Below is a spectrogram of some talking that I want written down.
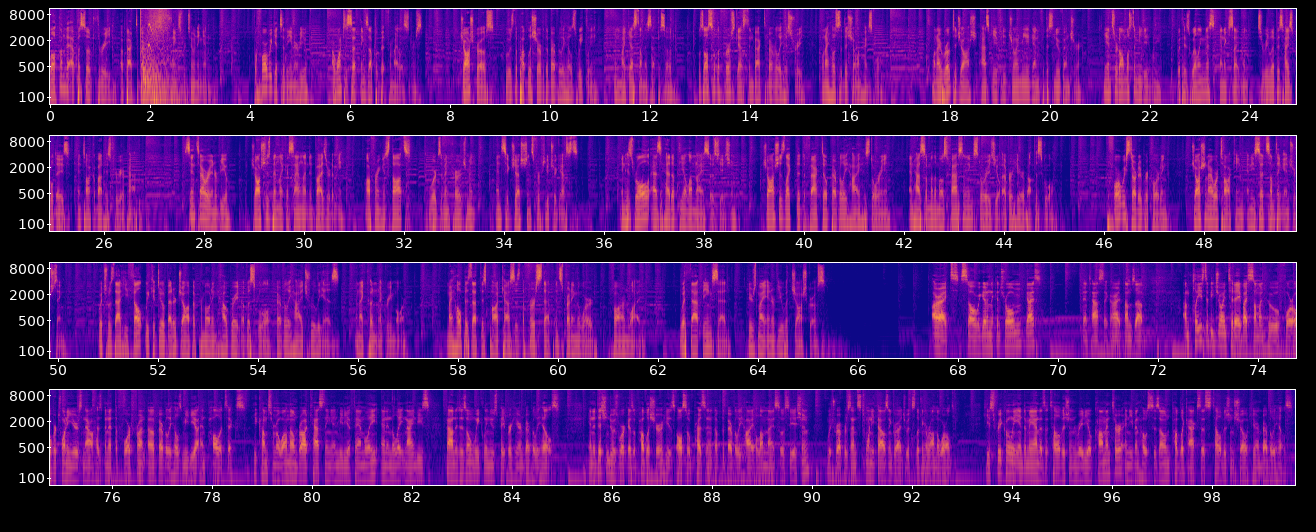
Welcome to episode 3 of Back to Beverly, and thanks for tuning in. Before we get to the interview, I want to set things up a bit for my listeners. Josh Gross, who is the publisher of the Beverly Hills Weekly and my guest on this episode, was also the first guest in Back to Beverly history when I hosted the show in high school. When I wrote to Josh asking if he'd join me again for this new venture, he answered almost immediately with his willingness and excitement to relive his high school days and talk about his career path. Since our interview, Josh has been like a silent advisor to me, offering his thoughts, words of encouragement, and suggestions for future guests. In his role as head of the Alumni Association, Josh is like the de facto Beverly High historian and has some of the most fascinating stories you'll ever hear about the school. Before we started recording, Josh and I were talking, and he said something interesting, which was that he felt we could do a better job at promoting how great of a school Beverly High truly is, and I couldn't agree more. My hope is that this podcast is the first step in spreading the word far and wide. With that being said, here's my interview with Josh Gross. All right, so we good in the control room, guys? Fantastic. All right, thumbs up. I'm pleased to be joined today by someone who, for over 20 years now, has been at the forefront of Beverly Hills media and politics. He comes from a well known broadcasting and media family, and in the late 90s, founded his own weekly newspaper here in Beverly Hills. In addition to his work as a publisher, he is also president of the Beverly High Alumni Association, which represents 20,000 graduates living around the world. He is frequently in demand as a television and radio commenter and even hosts his own public access television show here in Beverly Hills.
